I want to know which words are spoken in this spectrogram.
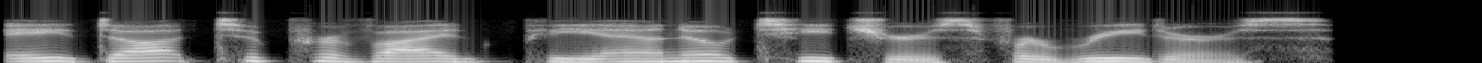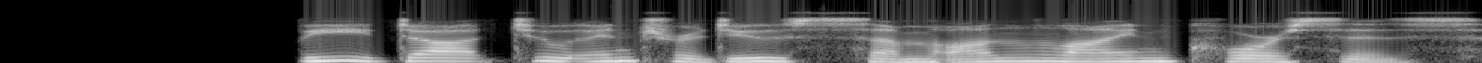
A. Dot To provide piano teachers for readers. B. To introduce some online courses.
